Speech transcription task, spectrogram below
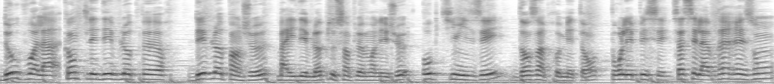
Donc voilà, quand les développeurs développent un jeu, bah ils développent tout simplement les jeux optimisés dans un premier temps pour les PC. Ça c'est la vraie raison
